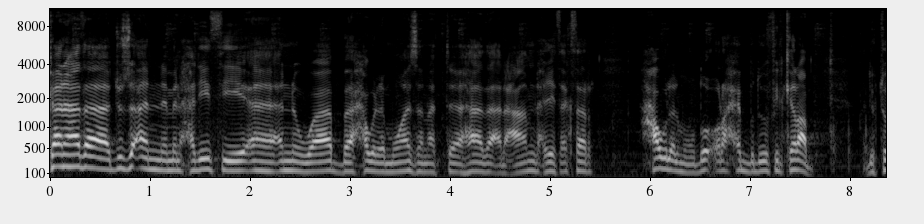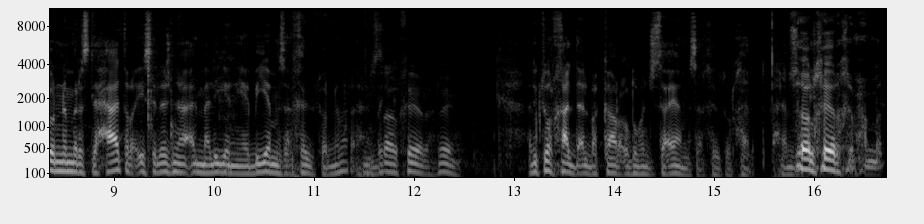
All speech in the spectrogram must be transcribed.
كان هذا جزءا من حديث آه، النواب حول موازنة هذا العام. الحديث أكثر حول الموضوع. أرحب بضيوفي الكرام. دكتور نمر سلحات رئيس اللجنة المالية النيابية. مساء الخير دكتور نمر. أهلا مساء الخير. أهلين. الدكتور خالد البكار عضو مجلس اعيان مساء الخير دكتور خالد. أهلا مساء الخير أخي محمد.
